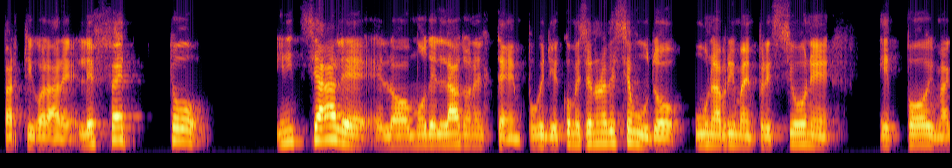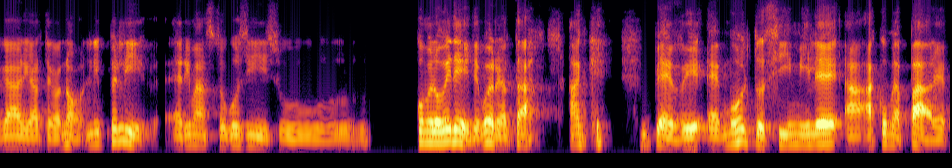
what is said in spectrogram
particolare. L'effetto iniziale l'ho modellato nel tempo, quindi è come se non avessi avuto una prima impressione e poi magari altre cose. No, lì per lì è rimasto così su come lo vedete, poi in realtà anche Perry è molto simile a, a come appare,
